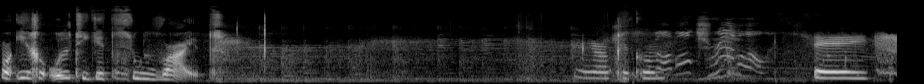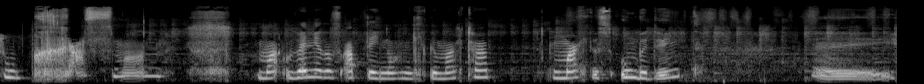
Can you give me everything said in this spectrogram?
Oh, ihre Ulti geht zu weit. Ja, okay, komm. Ey, zu krass, Mann. wenn ihr das Update noch nicht gemacht habt, macht es unbedingt. Ey,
